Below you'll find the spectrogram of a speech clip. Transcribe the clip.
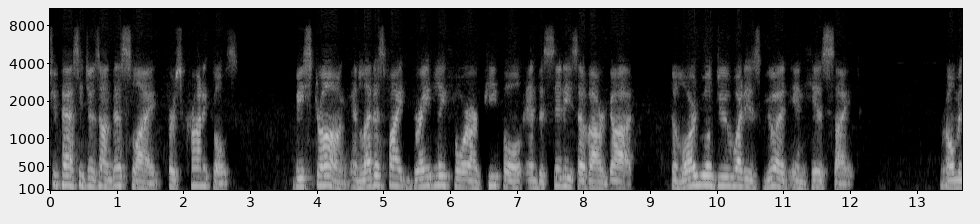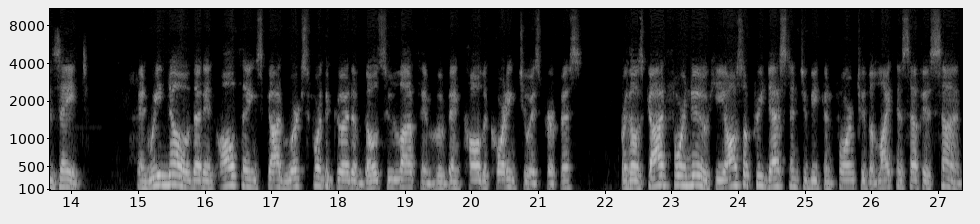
Two passages on this slide. First Chronicles be strong and let us fight bravely for our people and the cities of our God. The Lord will do what is good in his sight. Romans 8. And we know that in all things God works for the good of those who love him, who have been called according to his purpose. For those God foreknew, he also predestined to be conformed to the likeness of his Son,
